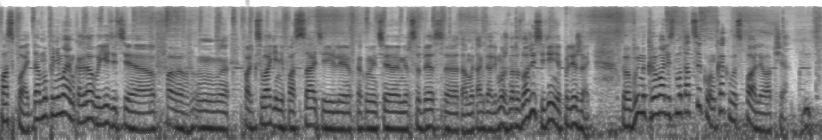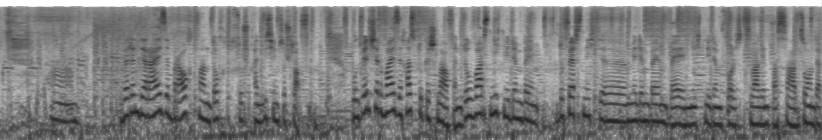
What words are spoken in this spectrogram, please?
поспать. Да, мы понимаем, когда вы едете в, Volkswagen, Passat или в каком-нибудь э, Mercedes э, там и так далее. Можно разложить сиденье, полежать. Вы накрывались мотоциклом, как вы спали вообще? Während der Reise braucht man doch zu, ein bisschen zu schlafen. Und welcher Weise hast du geschlafen? Du warst nicht mit dem BMW, du fährst nicht äh, mit dem BMW, nicht mit dem Volkswagen Passat, sondern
